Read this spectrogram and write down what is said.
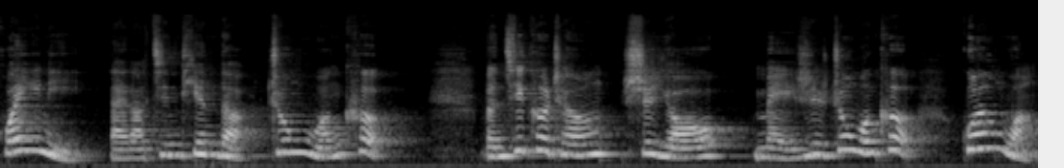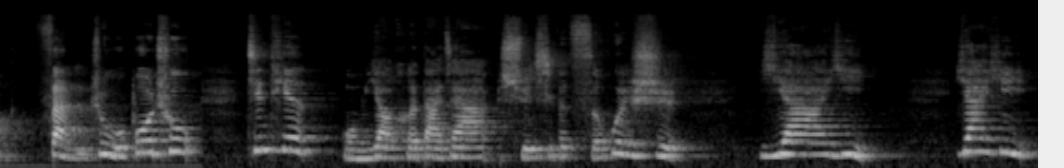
欢迎你来到今天的中文课。本期课程是由每日中文课官网赞助播出。今天我们要和大家学习的词汇是“压抑”。压抑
